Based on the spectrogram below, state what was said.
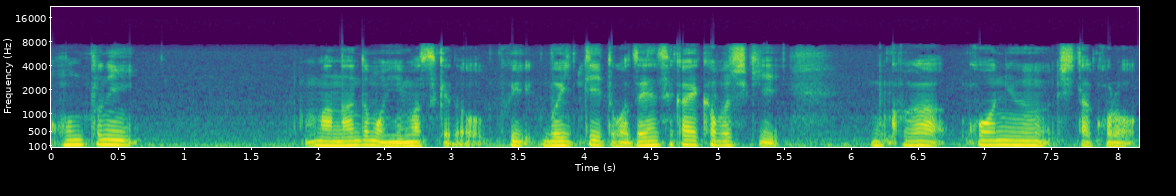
本当にまあ何度も言いますけど、v、VT とか全世界株式僕が購入した頃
